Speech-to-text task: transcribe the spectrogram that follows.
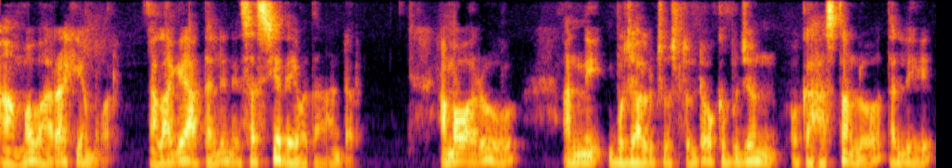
ఆ అమ్మ వారాహి అమ్మవారు. అలాగే ఆ తల్లిని సస్యదేవత అంటారు. అమ్మవారు అన్ని భుజాలు చూస్తుంటే ఒక భుజం ఒక హస్తంలో తల్లి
